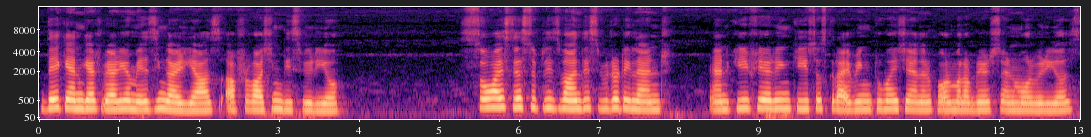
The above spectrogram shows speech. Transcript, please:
They can get very amazing ideas after watching this video. So I suggest you please find this video till end and keep sharing keep subscribing to my channel for more updates and more videos.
